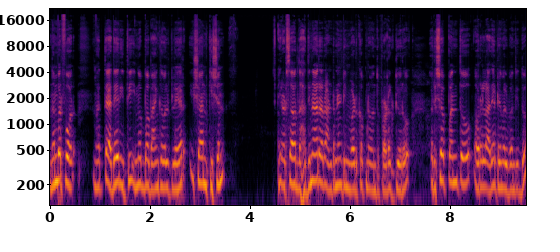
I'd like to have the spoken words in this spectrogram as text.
ನಂಬರ್ ಫೋರ್ ಮತ್ತೆ ಅದೇ ರೀತಿ ಇನ್ನೊಬ್ಬ ಬ್ಯಾಂಕಬಲ್ ಪ್ಲೇಯರ್ ಇಶಾನ್ ಕಿಶನ್. ಎರಡು ಸಾವಿರದ ಹದಿನಾರರ ಅಂಡರ್ ನೈನ್ಟೀನ್ ವರ್ಲ್ಡ್ ಕಪ್ನ ಒಂದು ಪ್ರಾಡಕ್ಟ್ ಇವರು. ರಿಷಬ್ ಪಂತ್ ಅವರೆಲ್ಲ ಅದೇ ಟೈಮಲ್ಲಿ ಬಂದಿದ್ದು.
